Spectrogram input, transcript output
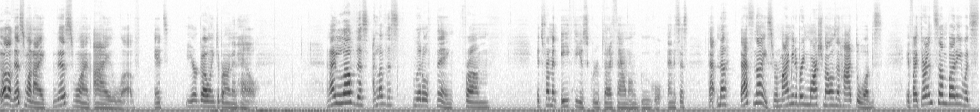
Oh, this one I this one I love. It's you're going to burn in hell. And I love this I love this little thing from it's from an atheist group that I found on Google, and it says that no, that's nice. Remind me to bring marshmallows and hot dogs. If I threatened somebody with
